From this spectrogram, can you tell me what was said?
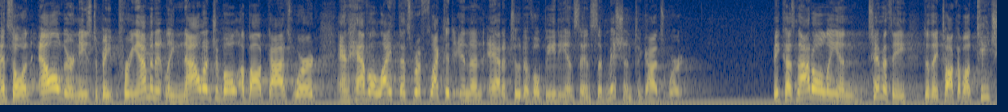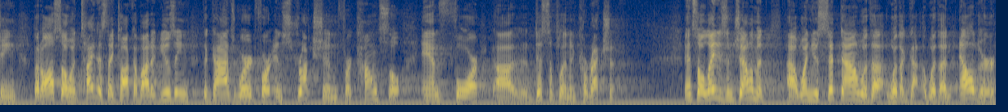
And so, an elder needs to be preeminently knowledgeable about God's word and have a life that's reflected in an attitude of obedience and submission to God's word. Because not only in Timothy do they talk about teaching, but also in Titus they talk about it using the God's word for instruction, for counsel, and for uh, discipline and correction. And so, ladies and gentlemen, uh, when you sit down with, a, with, a, with an elder,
